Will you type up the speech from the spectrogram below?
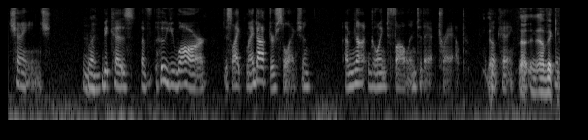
change Right. because of who you are, just like my doctor's selection, I'm not going to fall into that trap. Okay. Now, now Vicki,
